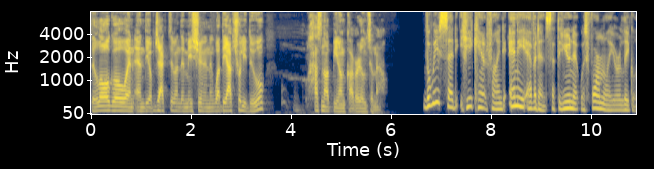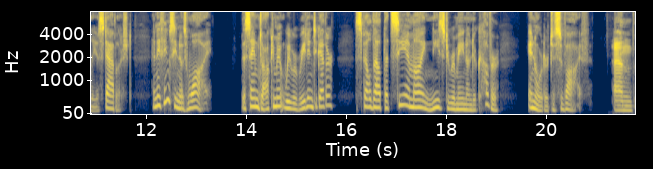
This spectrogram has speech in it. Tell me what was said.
The logo and, and the objective and the mission and what they actually do has not been uncovered until now. Luis said he can't find any evidence that the unit was formally or legally established, and he thinks he knows why. The same document we were reading together spelled out that CMI needs to remain undercover in order to survive. And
